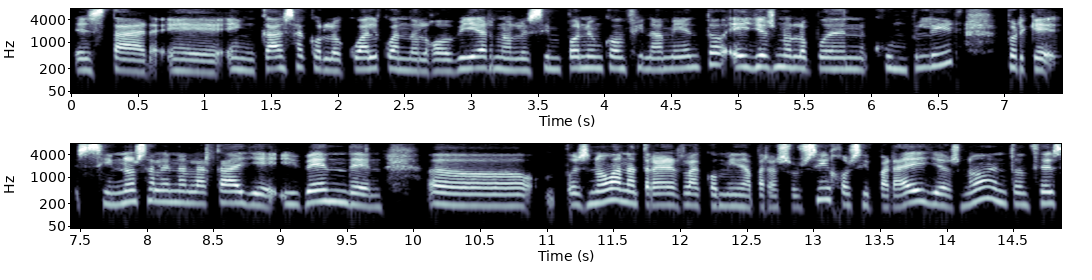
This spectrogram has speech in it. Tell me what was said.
estar eh, en casa, con lo cual cuando el gobierno les impone un confinamiento, ellos no lo pueden cumplir porque si no salen a la calle y venden, eh, pues no van a traer la comida para sus hijos y para ellos, ¿no? Entonces,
